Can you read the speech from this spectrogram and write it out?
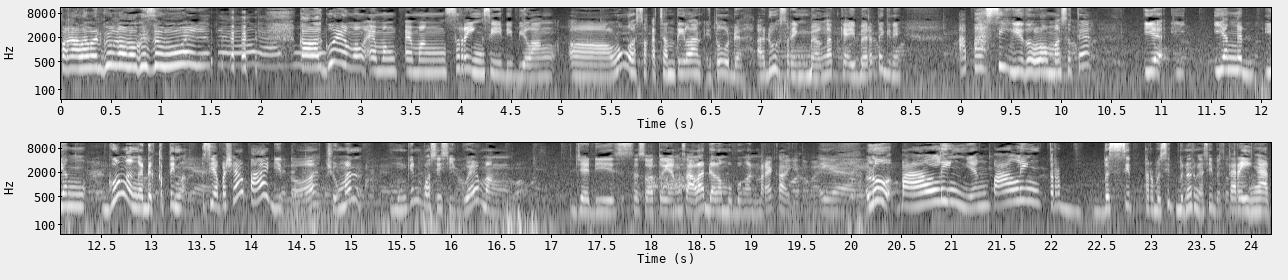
pengalaman gue gak bagus semua ya kalau gue emang emang emang sering sih dibilang "Eh, lu nggak usah kecentilan. Itu udah aduh sering banget. Kayak ibaratnya gini apa sih? Gitu loh maksudnya ya yang yang gue nggak ngedeketin siapa siapa gitu. Cuman mungkin posisi gue emang jadi sesuatu yang salah dalam hubungan mereka gitu kan Iya, iya. lu paling yang paling terbesit terbesit bener gak sih bahasa Teringat,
